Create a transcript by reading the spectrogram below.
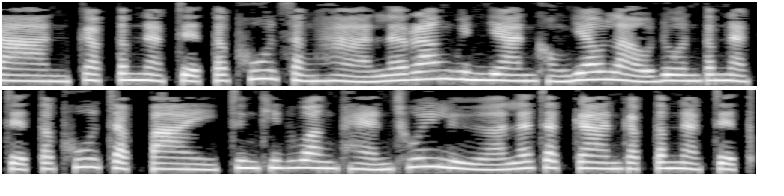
จารย์ กับตำหนักเจตพูดสังหารและร่างวิญญาณของเย่าเหล่าโดนตำหนักเจตพูดจับไป จึงคิดวางแผนช่วยเหลือและจัดการกับตำหนักเจต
